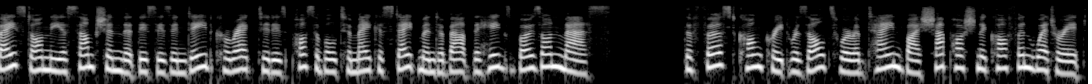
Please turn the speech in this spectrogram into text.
Based on the assumption that this is indeed correct it is possible to make a statement about the Higgs boson mass. The first concrete results were obtained by Shaposhnikov and Wetterich.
